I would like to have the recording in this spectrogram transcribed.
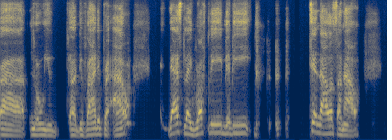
uh, you know, you uh, divide it per hour, that's like roughly maybe ten dollars an hour.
